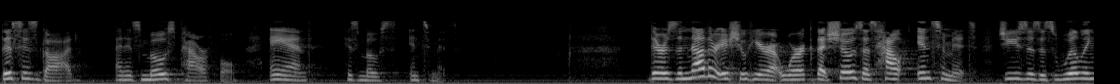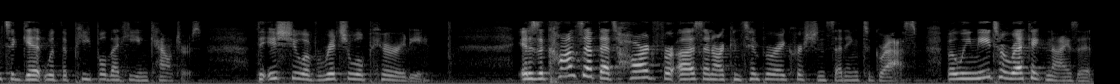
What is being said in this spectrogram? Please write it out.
This is God at his most powerful and his most intimate. There is another issue here at work that shows us how intimate Jesus is willing to get with the people that he encounters. The issue of ritual purity. It is a concept that's hard for us in our contemporary Christian setting to grasp, but we need to recognize it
